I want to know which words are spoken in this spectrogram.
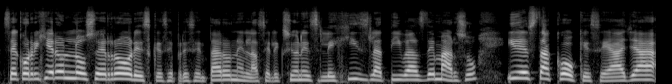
se corrigieron los errores que se presentaron en las elecciones legislativas de marzo y destacó que se haya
